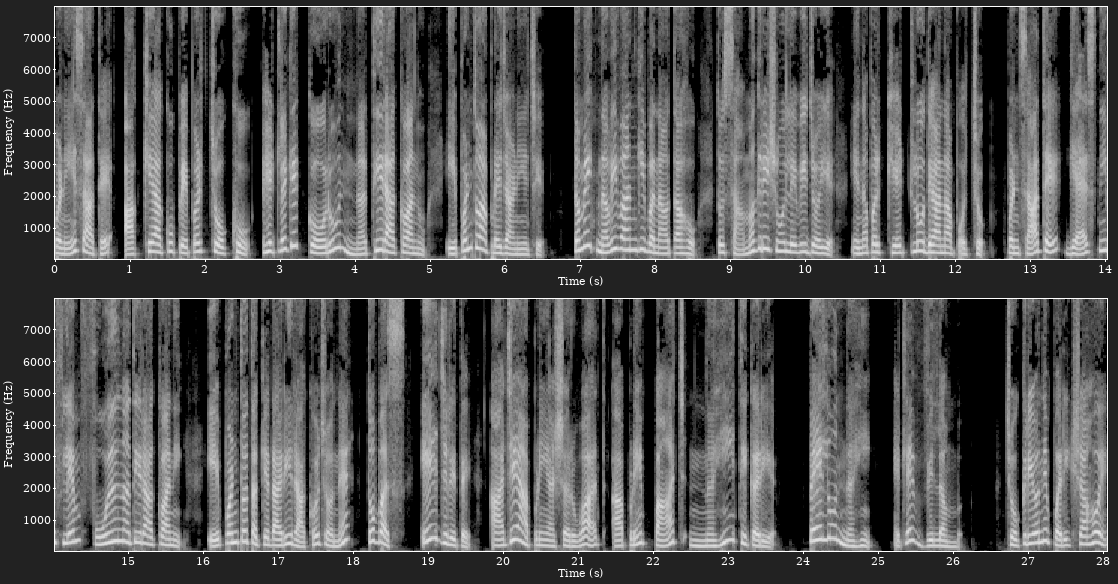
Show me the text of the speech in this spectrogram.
પણ એ સાથે આખે આખું પેપર ચોખ્ખું, એટલે કે કોરું નથી રાખવાનું, એ પણ તો આપણે જાણીએ છીએ. તમે એક નવી વાનગી બનાવતા હો, તો સામગ્રી શું લેવી જોઈએ, એના પર કેટલું ધ્યાન આપો છો. પણ સાથે ગેસની ફ્લેમ ફૂલ નથી રાખવાની, એ પણ તો તકેદારી રાખો છો ને? તો બસ, એ જ રીતે. આજે આપણી આ શરૂઆત આપણે પાંચ નહીંથી કરીએ. પહેલું નહીં, એટલે વિલંબ. છોકરીઓને પરીક્ષા હોય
